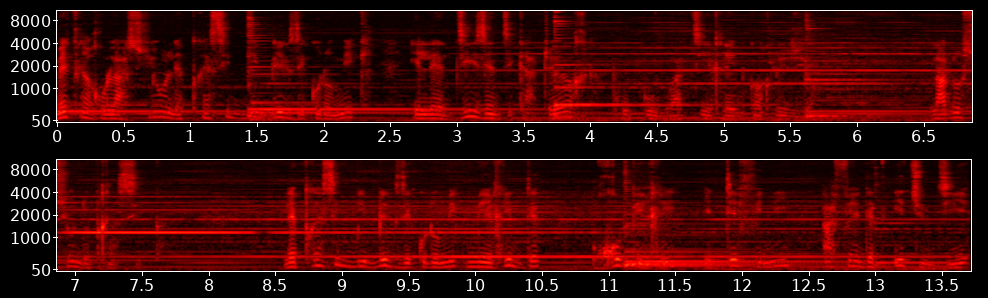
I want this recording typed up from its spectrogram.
mettre en relation les principes bibliques économiques et les dix indicateurs pour pouvoir tirer une conclusion. La notion de principe. Les principes bibliques économiques méritent d'être repérés et définis afin d'être étudiés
